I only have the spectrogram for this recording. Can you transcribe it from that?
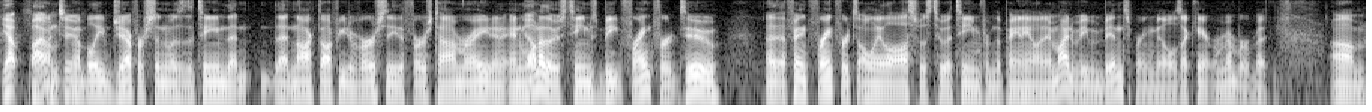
Yep, five Um, and two. I believe Jefferson was the team that that knocked off University the first time, right? And and Yep. one of those teams beat Frankfort too. I think Frankfort's only loss was to a team from the Panhandle, and it might have even been Spring Mills. I can't remember, but um,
